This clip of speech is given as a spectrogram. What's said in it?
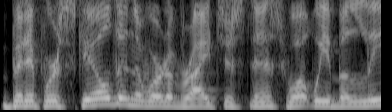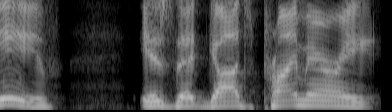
But if we're skilled in the word of righteousness, what we believe is that God's primary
